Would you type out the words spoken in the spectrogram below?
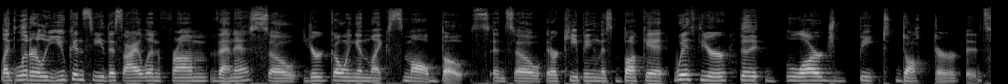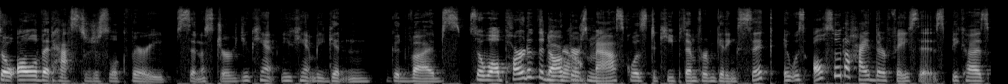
like literally you can see this island from Venice, so you're going in like small boats, and so they're keeping this bucket with your the large beaked doctor. So all of it has to just look very sinister. You can't you can't be getting good vibes. So while part of the doctor's no. mask was to keep them from getting sick, it was also to hide their faces because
